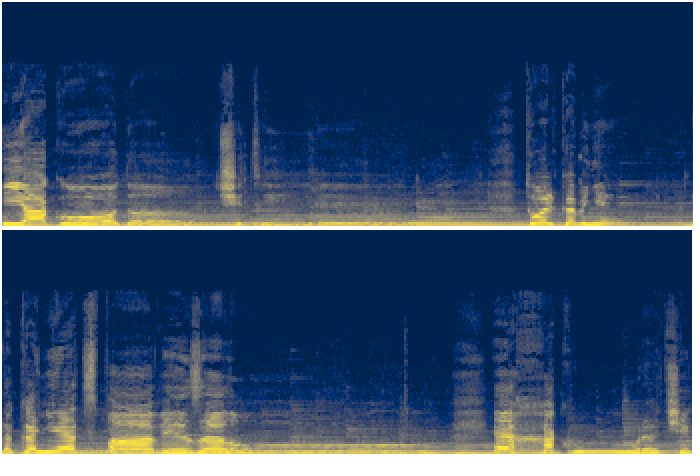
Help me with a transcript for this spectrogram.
я года четыре, Только мне, наконец, повезло. Эх, окурочек,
